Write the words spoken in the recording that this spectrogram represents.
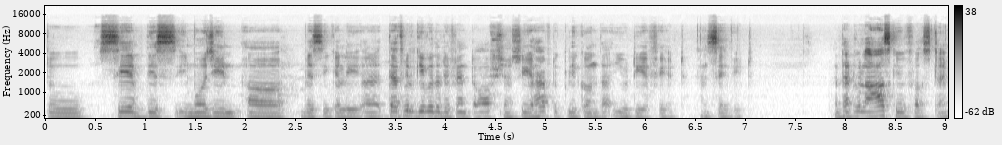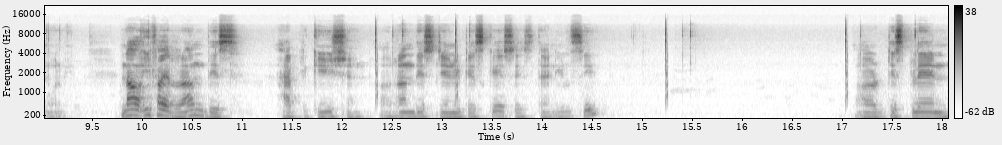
to save this emoji in, uh, basically uh, that will give you the different options. So you have to click on the UTF-8 and save it. And that will ask you first time only. Now if I run this application or run this JUnit test cases then you'll see our display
